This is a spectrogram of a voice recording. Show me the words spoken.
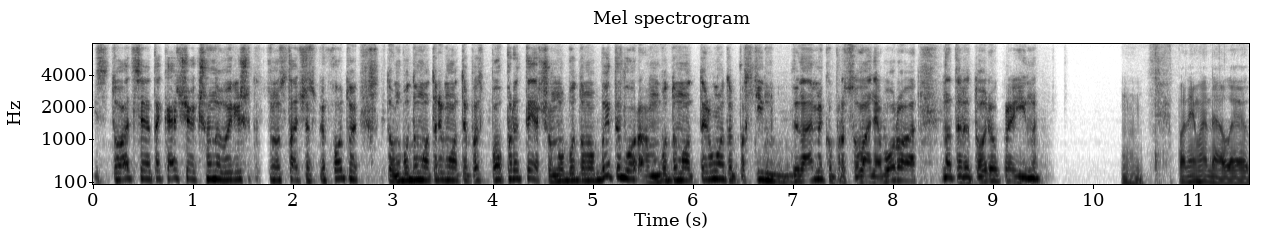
І ситуація така, що якщо не вирішити цю нестачу з піхотою, то ми будемо отримувати попри те, що ми будемо бити ворога, ми будемо отримувати постійну динаміку просування ворога на територію України. Пане Євгене, але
